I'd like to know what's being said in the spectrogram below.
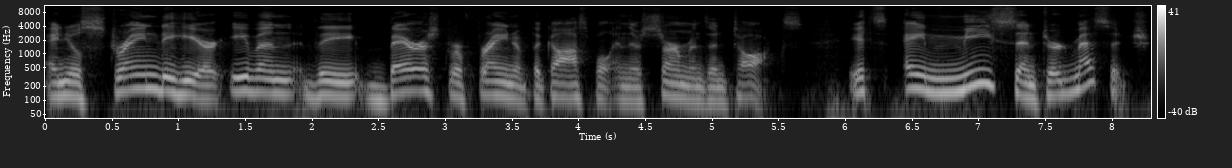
and you'll strain to hear even the barest refrain of the gospel in their sermons and talks. It's a me-centered message.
